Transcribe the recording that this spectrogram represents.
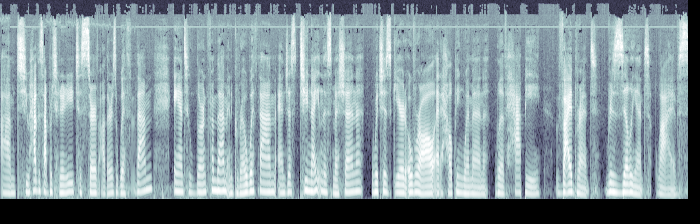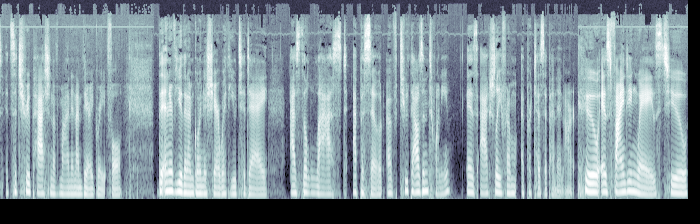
um, to have this opportunity to serve others with them and to learn from them and grow with them and just to unite in this mission, which is geared overall at helping women live happy, vibrant, resilient lives. It's a true passion of mine, and I'm very grateful the interview that I'm going to share with you today as the last episode of 2020 is actually from a participant in ARC who is finding ways to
